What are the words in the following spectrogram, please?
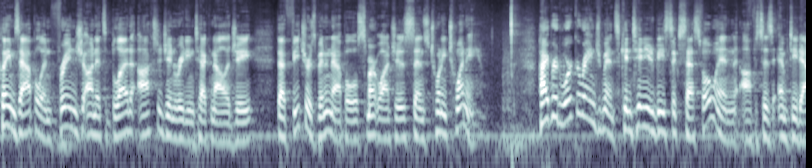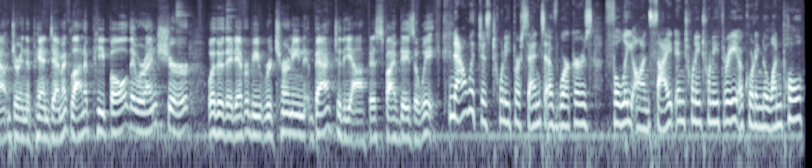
claims Apple infringe on its blood oxygen reading technology. That feature has been in Apple smartwatches since 2020. Hybrid work arrangements continue to be successful when offices emptied out during the pandemic. A lot of people, they were unsure whether they'd ever be returning back to the office five days a week. Now with just 20% of workers fully on site in 2023, according to one poll,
